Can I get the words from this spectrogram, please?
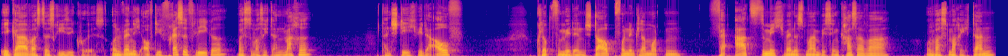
Egal was das Risiko ist. Und wenn ich auf die Fresse fliege, weißt du, was ich dann mache? Dann stehe ich wieder auf, klopfe mir den Staub von den Klamotten, verarzte mich, wenn es mal ein bisschen krasser war, Und was mache ich dann?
